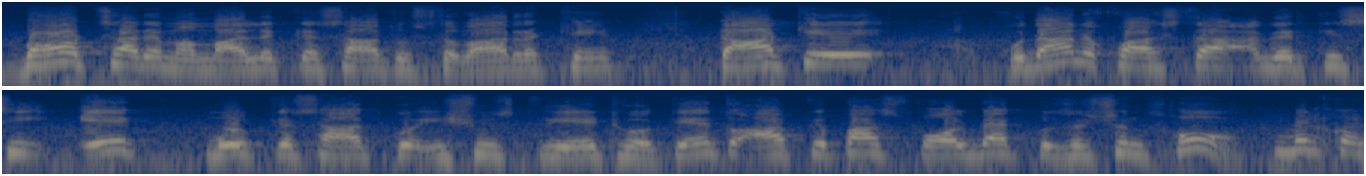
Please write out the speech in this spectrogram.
बहुत सारे ममालिक के साथ उसवार रखें, ताकि खुदा न ख्वास्ता अगर किसी एक मुल्क के साथ कोई इश्यूज़ क्रिएट होते हैं तो आपके पास फॉल बैक पोजिशन हों। बिल्कुल।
